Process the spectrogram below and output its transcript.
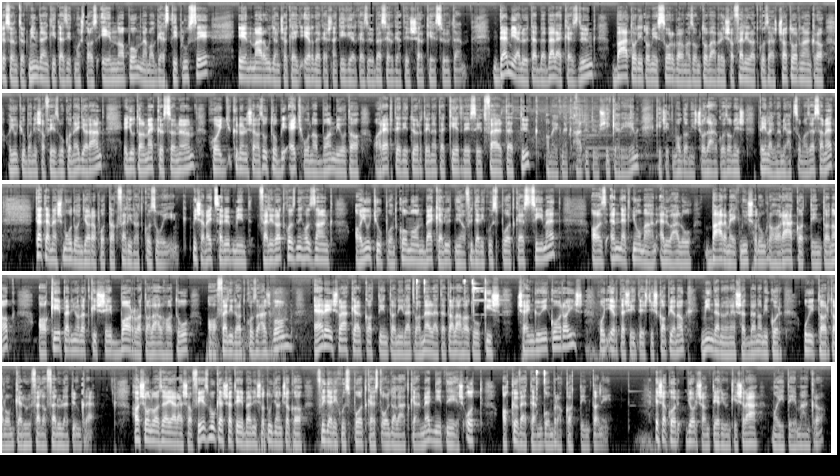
Köszöntök mindenkit, ez itt most az én napom, nem a Geszti pluszé. Én már ugyancsak egy érdekesnek ígérkező beszélgetéssel készültem. De mielőtt ebbe belekezdünk, bátorítom és szorgalmazom továbbra is a feliratkozás csatornánkra, a YouTube-on és a Facebookon egyaránt. Egyúttal megköszönöm, hogy különösen az utóbbi egy hónapban, mióta a reptéri történetek két részét feltettük, amelyeknek átütő sikerén, kicsit magam is csodálkozom, és tényleg nem játszom az eszemet, Tetemes módon gyarapodtak feliratkozóink. Mi sem egyszerűbb, mint feliratkozni hozzánk, a youtube.com-on be kell ütni a Friderikus Podcast címet, az ennek nyomán előálló bármelyik műsorunkra, ha rákattintanak, a képernyő alatt kisé balra található a feliratkozás gomb, erre is rá kell kattintani, illetve a mellette található kis csengőikonra is, hogy értesítést is kapjanak minden olyan esetben, amikor új tartalom kerül fel a felületünkre. Hasonló az eljárás a Facebook esetében, és ott ugyancsak a Friderikus Podcast oldalát kell megnyitni, és ott a követem gombra kattintani. És akkor gyorsan térjünk is rá mai témánkra.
